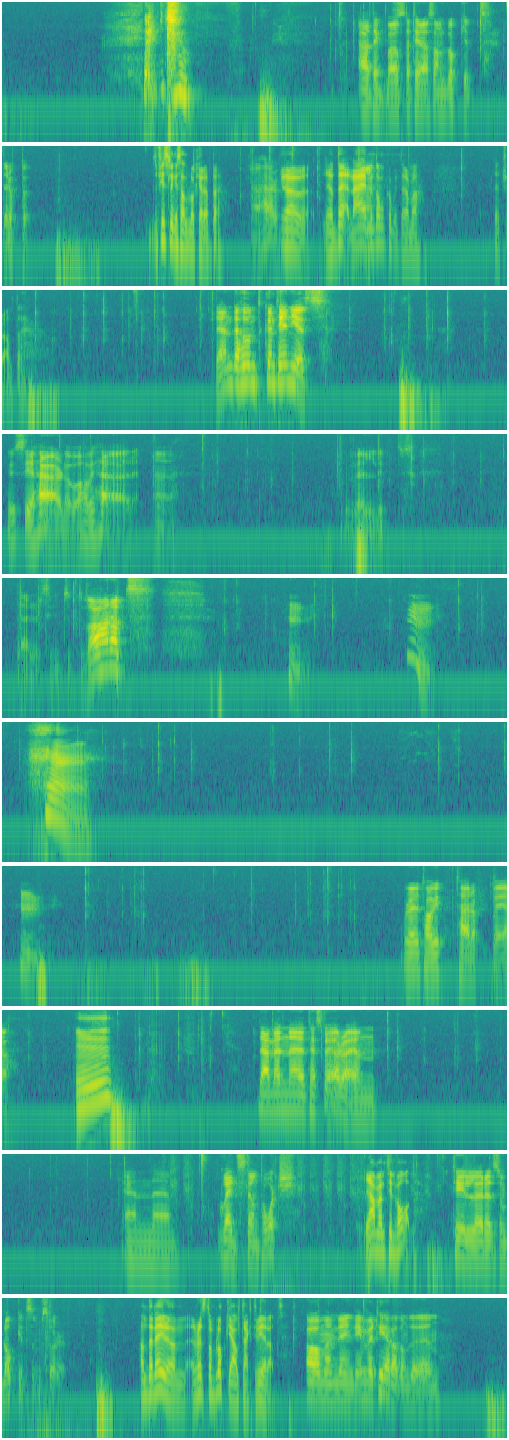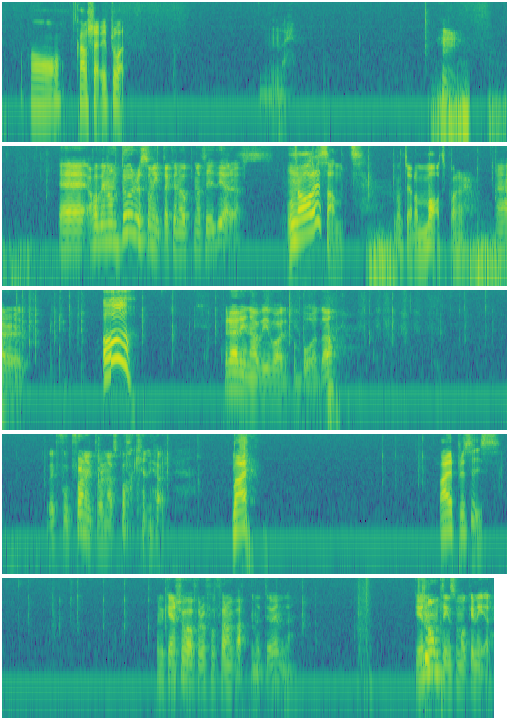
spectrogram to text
Jag tänkte bara uppdatera sandblocket där uppe. Det finns inget sandblock här uppe. Ja, här uppe. Ja, ja där. Nej, Nej. men de kommer inte ramla. Det tror jag inte. Then the hunt continues. Vi ser här då, vad har vi här? Uh. Väldigt... Där ser det inte ut att vara något. Hmm. Hmm. Hmm. Hmm. Och det har du tagit här uppe, ja. Mm. Nej men eh, testa att göra en... En eh, Redstone Torch Ja, men till vad? till Redstone-blocket som står där. Ja, Den är ju redan... Redstone-block är alltid aktiverat. Ja, men blir inte inverterad om det är en... Ja, kanske. Vi provar. Nej. Hmm. Eh, har vi någon dörr som vi inte har kunnat öppna tidigare? Ja, det är sant. Jag har inte jag någon mat kvar här. Nej, här är det. Oh! För där inne har vi varit på båda. Jag vet fortfarande inte vad den här spaken gör. Nej. Nej, precis. Men det kanske var för att få fram vattnet, jag vet inte. Det är någonting som åker ner.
